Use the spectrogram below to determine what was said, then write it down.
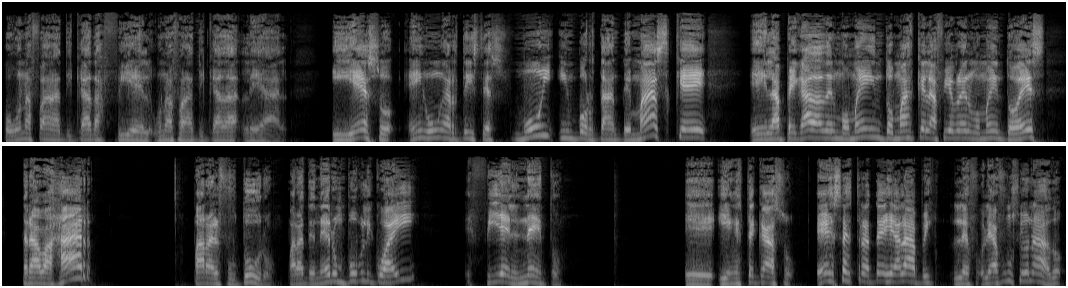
con una fanaticada fiel, una fanaticada leal. Y eso en un artista es muy importante, más que eh, la pegada del momento, más que la fiebre del momento, es trabajar para el futuro, para tener un público ahí eh, fiel, neto. Eh, y en este caso, esa estrategia lápiz le, le, ha funcionado,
